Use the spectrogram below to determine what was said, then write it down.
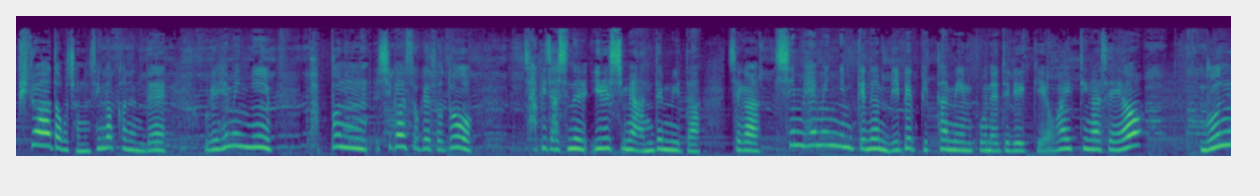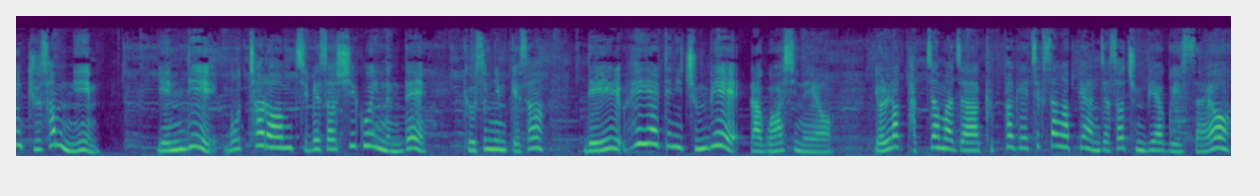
필요하다고 저는 생각하는데 우리 혜민님 바쁜 시간 속에서도 자기 자신을 잃으시면 안 됩니다. 제가 심혜민님께는 미백 비타민 보내드릴게요. 화이팅 하세요. 문규섭님 옌디 모처럼 집에서 쉬고 있는데 교수님께서 내일 회의할 테니 준비해 라고 하시네요. 연락 받자마자 급하게 책상 앞에 앉아서 준비하고 있어요.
